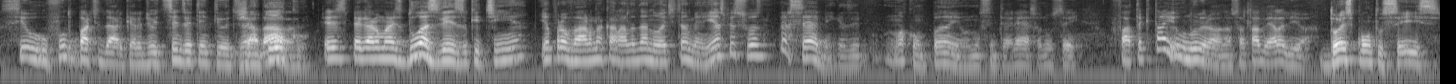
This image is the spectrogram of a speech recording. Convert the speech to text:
se o fundo partidário, que era de 888, já, Já era dava? pouco, eles pegaram mais duas vezes o que tinha e aprovaram na calada da noite também. E as pessoas não percebem, quer dizer, não acompanham, não se interessam, não sei. O fato é que está aí o número ó, na sua tabela ali. ó. 2,6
